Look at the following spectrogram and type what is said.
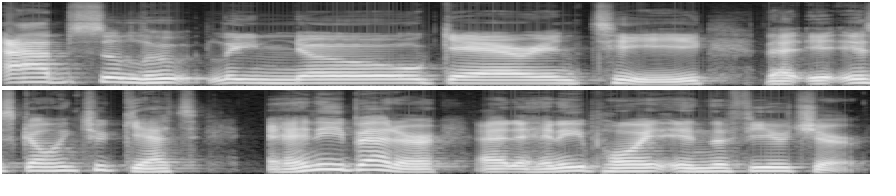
absolutely no guarantee that it is going to get any better at any point in the future.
